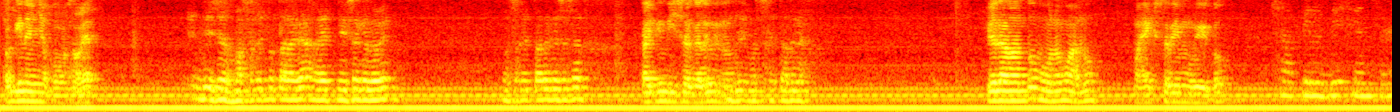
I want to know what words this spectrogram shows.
Pag ganyan ko masakit, Hindi sir, masakit na talaga kahit hindi siya galawin. Masakit talaga siya sir. kahit hindi siya galawin, no? Hindi, masakit talaga. Kailangan to muna mo, ano, ma-x-ray mo rito. Sa pelvis yan, sir.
